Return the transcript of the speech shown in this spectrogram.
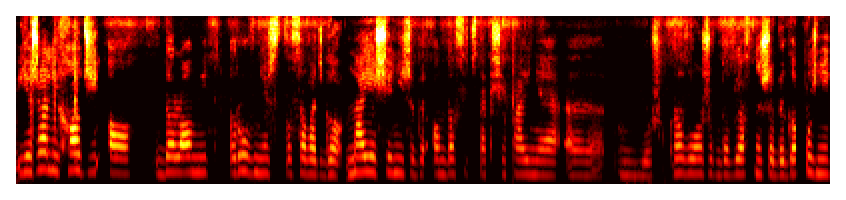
jeżeli chodzi o dolomit, również stosować go na jesieni, żeby on dosyć tak się fajnie e, już rozłożył do wiosny, żeby go później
